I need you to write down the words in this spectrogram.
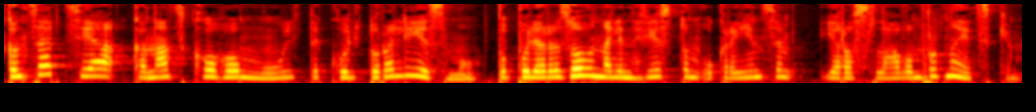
концепція канадського мультикультуралізму, популяризована лінгвістом українцем Ярославом Рудницьким.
